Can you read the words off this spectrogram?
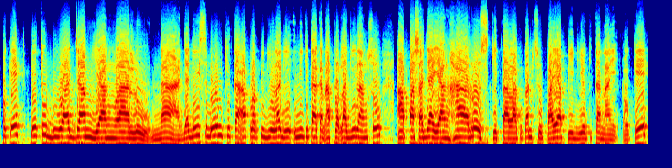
Oke, itu dua jam yang lalu. Nah, jadi sebelum kita upload video lagi, ini kita akan upload lagi langsung apa saja yang harus kita lakukan supaya video kita naik. Oke,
